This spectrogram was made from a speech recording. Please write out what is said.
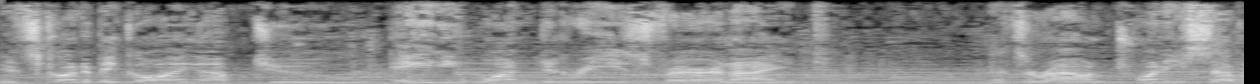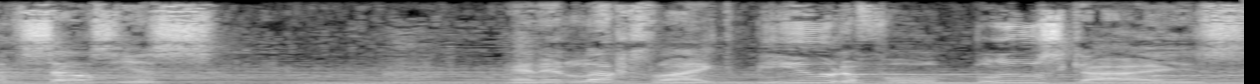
it's going to be going up to 81 degrees Fahrenheit. That's around 27 Celsius and it looks like beautiful blue skies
